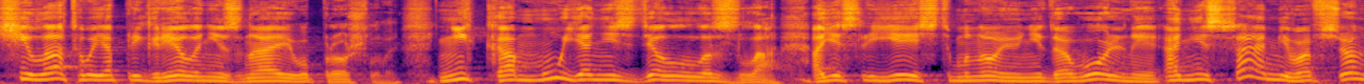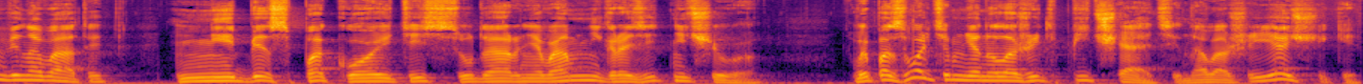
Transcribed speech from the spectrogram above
Хилатова я пригрела, не зная его прошлого. Никому я не сделала зла. А если есть мною недовольные, они сами во всем виноваты. Не беспокойтесь, сударня, вам не грозит ничего. Вы позвольте мне наложить печати на ваши ящики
